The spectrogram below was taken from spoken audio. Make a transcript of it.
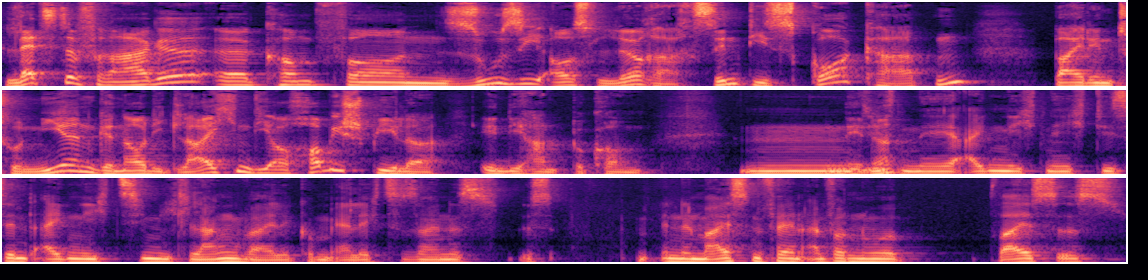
Letzte Frage äh, kommt von Susi aus Lörrach. Sind die Scorekarten bei den Turnieren genau die gleichen, die auch Hobbyspieler in die Hand bekommen? Mm, nee, die, ne? nee, eigentlich nicht. Die sind eigentlich ziemlich langweilig, um ehrlich zu sein. Es ist in den meisten Fällen einfach nur weißes,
